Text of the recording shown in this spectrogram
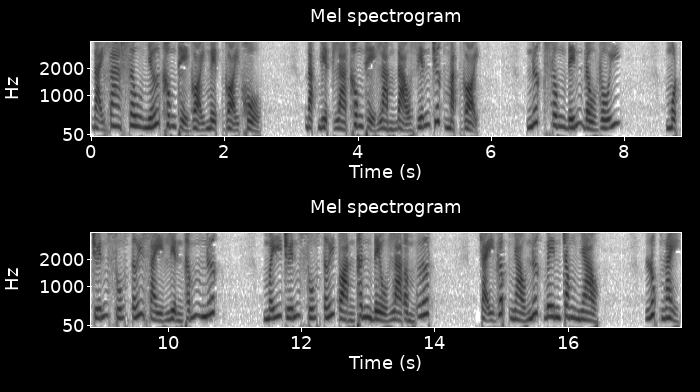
Đại gia sâu nhớ không thể gọi mệt gọi khổ. Đặc biệt là không thể làm đạo diễn trước mặt gọi. Nước sông đến đầu gối. Một chuyến xuống tới giày liền thấm nước. Mấy chuyến xuống tới toàn thân đều là ẩm ướt. Chạy gấp nhào nước bên trong nhào. Lúc này.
